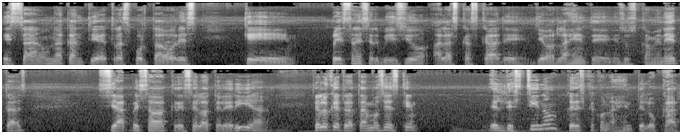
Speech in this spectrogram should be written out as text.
Están una cantidad de transportadores que prestan el servicio a las cascadas de llevar la gente en sus camionetas. Se ha empezado a crecer la hotelería. Entonces lo que tratamos es que el destino crezca con la gente local.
